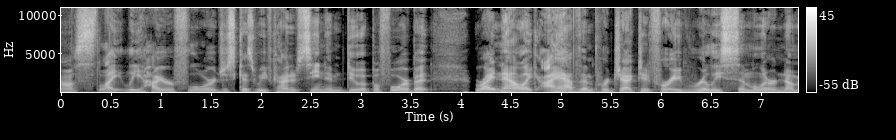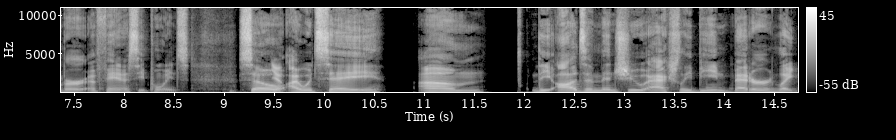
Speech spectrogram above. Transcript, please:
a slightly higher floor just because we've kind of seen him do it before. But right now, like I have them projected for a really similar number of fantasy points. So Yep. I would say um, the odds of Minshew actually being better, like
